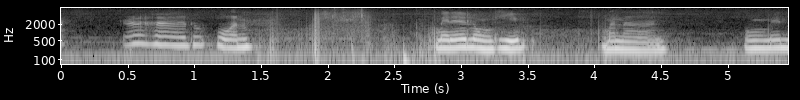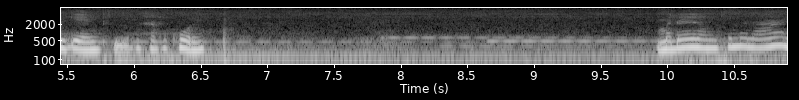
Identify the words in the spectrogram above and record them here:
กทุกคน ไม่ได้ลงคลิปมานาน ต้องเล่นเกมผีนะคะทุกคน ไม่ได้ลงคลิปมานาน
